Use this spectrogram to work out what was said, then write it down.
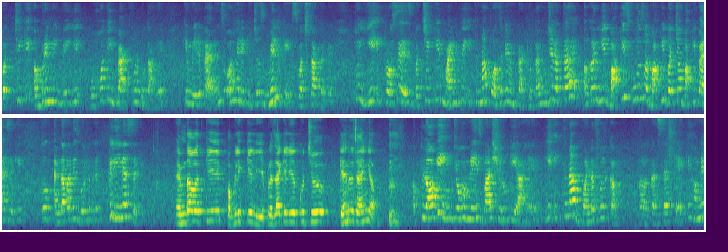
बच्चे के अपब्रिंगिंग में ये बहुत ही इम्पैक्टफुल होता है कि मेरे पेरेंट्स और मेरे टीचर्स मिल के स्वच्छता कर रहे हैं। तो ये एक प्रोसेस बच्चे के माइंड पे इतना पॉजिटिव इम्पैक्ट होता है। मुझे लगता है अगर ये बाकी स्कूल्स और बाकी बच्चे और बाकी पेरेंट्स देखें तो Ahmedabad is going to be the cleanest city Ahmedabad के पब्लिक के लिए प्रजा के लिए कुछ कहना चाहेंगे आप? प्लॉगिंग जो हमने इस बार शुरू किया है ये इतना वंडरफुल कंसेप्ट है कि हमने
